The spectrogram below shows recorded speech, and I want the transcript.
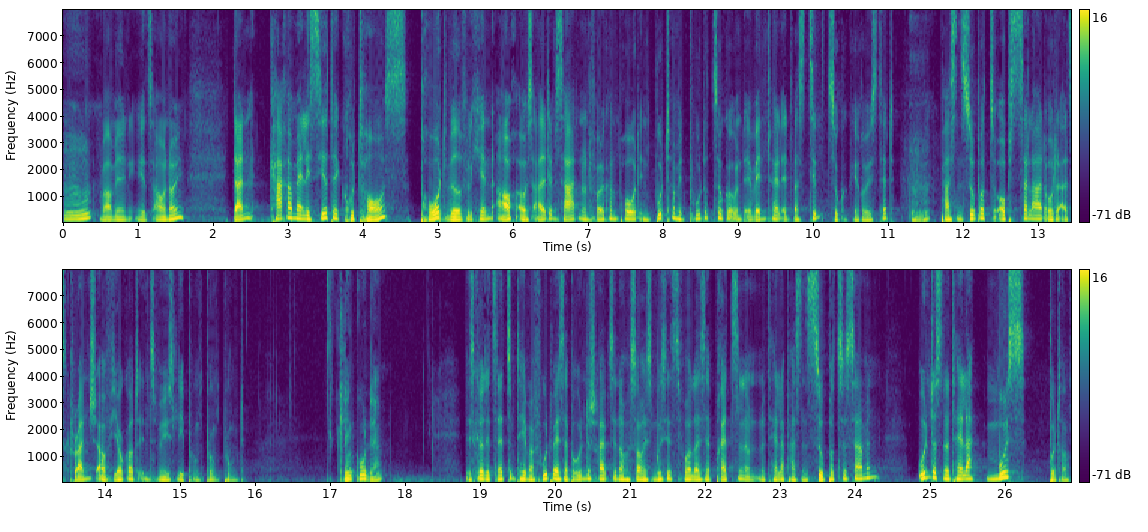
Mhm. War mir jetzt auch neu. Dann karamellisierte Croutons, Brotwürfelchen, auch aus altem Saaten- und Vollkornbrot in Butter mit Puderzucker und eventuell etwas Zimtzucker geröstet. Mhm. Passen super zu Obstsalat oder als Crunch auf Joghurt ins Müsli. Punkt, Punkt, Punkt. Klingt gut, ja. Das gehört jetzt nicht zum Thema Food Waste, aber unterschreibt sie noch, sorry, ich muss jetzt vorlesen, Brezeln und Nutella passen super zusammen. Und das Nutella muss Butter.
